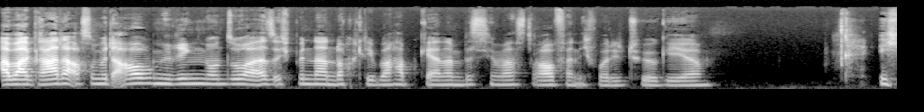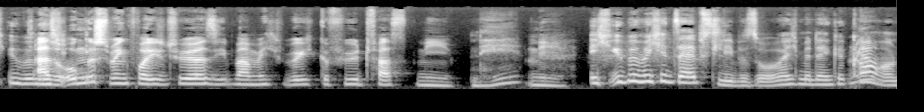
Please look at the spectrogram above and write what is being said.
Aber gerade auch so mit Augenringen und so, also ich bin dann doch lieber, hab gerne ein bisschen was drauf, wenn ich vor die Tür gehe. Ich übe mich. Also ungeschminkt vor die Tür sieht man mich wirklich gefühlt fast nie. Nee, Nie. ich übe mich in Selbstliebe so, weil ich mir denke, come Ja.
